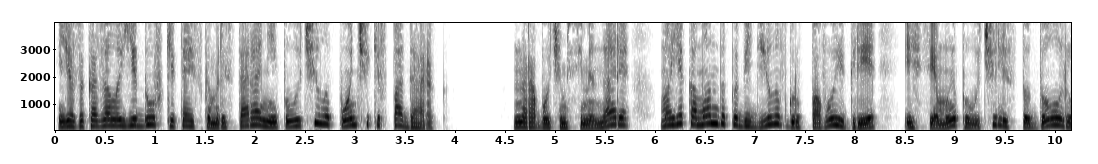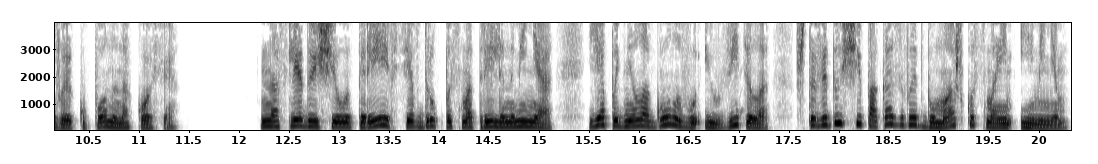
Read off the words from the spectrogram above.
Я заказала еду в китайском ресторане и получила пончики в подарок. На рабочем семинаре моя команда победила в групповой игре, и все мы получили 100-долларовые купоны на кофе. На следующей лотерее все вдруг посмотрели на меня. Я подняла голову и увидела, что ведущий показывает бумажку с моим именем.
